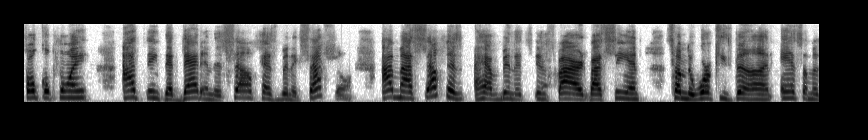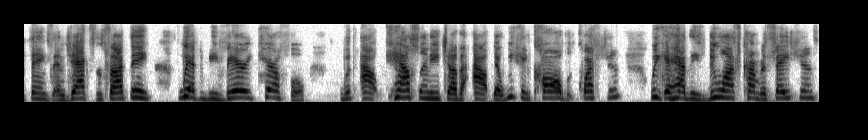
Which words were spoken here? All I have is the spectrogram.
focal point, I think that that in itself has been exceptional. I myself has have been inspired by seeing some of the work he's done and some of the things in Jackson. So I think we have to be very careful without canceling each other out that we can call the question we can have these nuanced conversations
